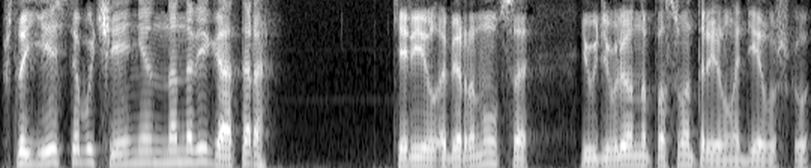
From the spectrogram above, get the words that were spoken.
что есть обучение на навигатора. Кирилл обернулся и удивленно посмотрел на девушку.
